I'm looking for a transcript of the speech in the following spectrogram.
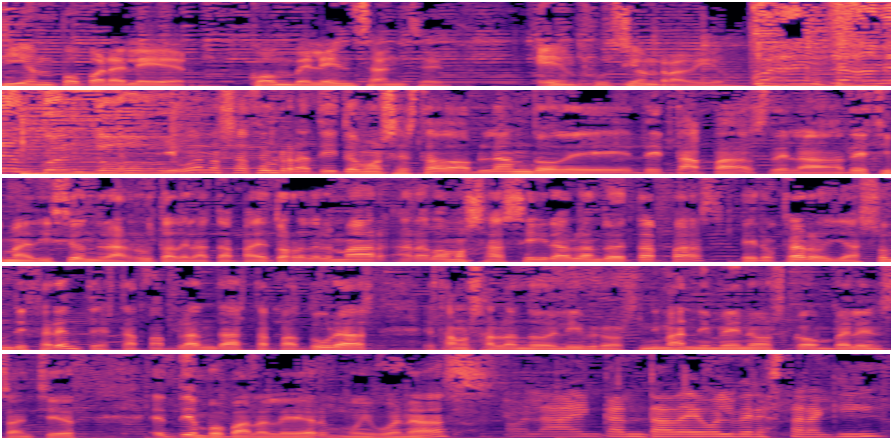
Tiempo para leer con Belén Sánchez en Fusión Radio. Y bueno, hace un ratito hemos estado hablando de, de, tapas, de la décima edición de la ruta de la tapa de Torre del Mar. Ahora vamos a seguir hablando de tapas, pero claro, ya son diferentes. Tapas blandas, tapas duras. Estamos hablando de libros, ni más ni menos, con Belén Sánchez. En tiempo para leer, muy buenas. Hola, encantada de volver a estar aquí.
